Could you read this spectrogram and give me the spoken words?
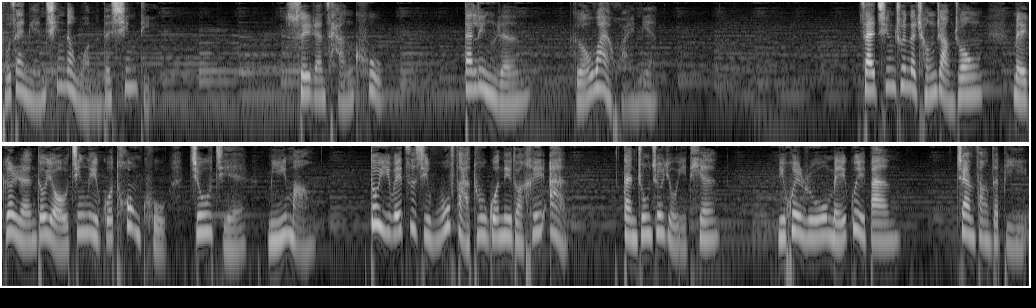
不再年轻的我们的心底。虽然残酷，但令人格外怀念。在青春的成长中，每个人都有经历过痛苦、纠结、迷茫，都以为自己无法度过那段黑暗，但终究有一天，你会如玫瑰般绽放的比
